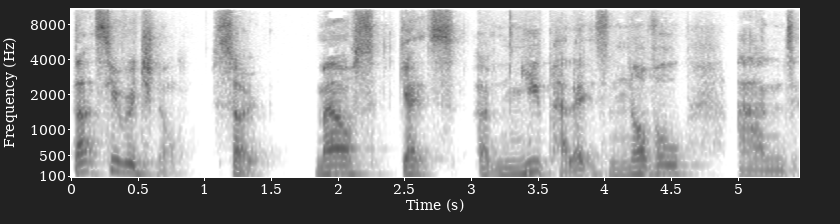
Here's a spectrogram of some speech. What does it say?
That's the original. So Mouse gets a new pellet, it's novel, and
